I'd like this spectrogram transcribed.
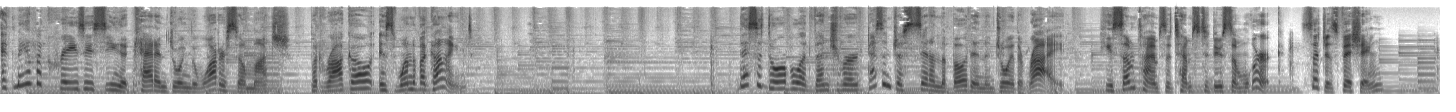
It may look crazy seeing a cat enjoying the water so much, but Rocco is one of a kind. This adorable adventurer doesn't just sit on the boat and enjoy the ride. He sometimes attempts to do some work, such as fishing.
